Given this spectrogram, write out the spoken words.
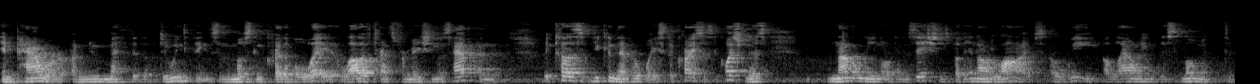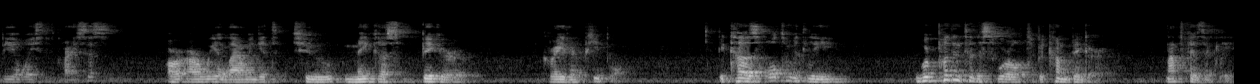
empower a new method of doing things in the most incredible way. A lot of transformation has happened because you can never waste a crisis. The question is, not only in organizations, but in our lives, are we allowing this moment to be a wasted crisis? Or are we allowing it to make us bigger, greater people? Because ultimately, we're put into this world to become bigger, not physically,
